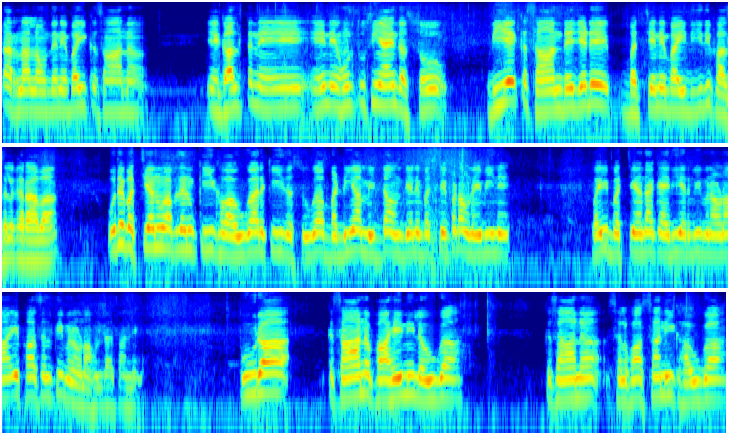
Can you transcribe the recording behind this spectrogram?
ਧਰਨਾ ਲਾਉਂਦੇ ਨੇ ਬਾਈ ਕਿਸਾਨ ਇਹ ਗਲਤ ਨੇ ਇਹ ਨੇ ਹੁਣ ਤੁਸੀਂ ਐਂ ਦੱਸੋ ਵੀ ਇਹ ਕਿਸਾਨ ਦੇ ਜਿਹੜੇ ਬੱਚੇ ਨੇ ਬਾਈ ਦੀ ਜਿਹਦੀ ਫਸਲ ਖਰਾਬ ਆ ਉਹਦੇ ਬੱਚਿਆਂ ਨੂੰ ਆਪਦੇ ਨੂੰ ਕੀ ਖਵਾਊਗਾ ਔਰ ਕੀ ਦੱਸੂਗਾ? ਵੱਡੀਆਂ ਉਮੀਦਾਂ ਹੁੰਦੀਆਂ ਨੇ ਬੱਚੇ ਪੜਾਉਣੇ ਵੀ ਨੇ। ਬਈ ਬੱਚਿਆਂ ਦਾ ਕੈਰੀਅਰ ਵੀ ਬਣਾਉਣਾ ਇਹ ਫਸਲ ਤੇ ਬਣਾਉਣਾ ਹੁੰਦਾ ਸਾਨੇ। ਪੂਰਾ ਕਿਸਾਨ ਫਾਹੇ ਨਹੀਂ ਲਊਗਾ ਕਿਸਾਨ ਸਲਫਾਸਾ ਨਹੀਂ ਖਾਊਗਾ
